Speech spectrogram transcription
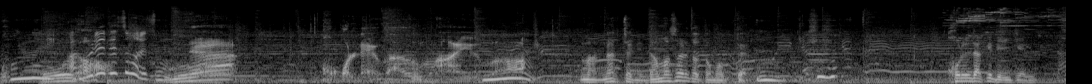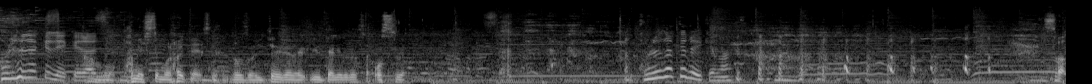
こんなに溢れ出そうですもん。ね。これはうまいわ、まあなっちゃんに騙されたと思って。うん。これだけでいける。これだけでいける試してもらいたいですね。どうぞ言ってあげて言ってあげてください。おすすめ。あこれだけでいけます。さあ、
